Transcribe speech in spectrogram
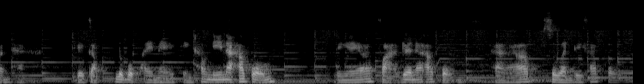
ปัญหาเกี่ยวกับระบบภายในเพียงเท่านี้นะครับผมยังไงก็ฝากด้วยนะครับผมครับ สวัสดีครับผม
